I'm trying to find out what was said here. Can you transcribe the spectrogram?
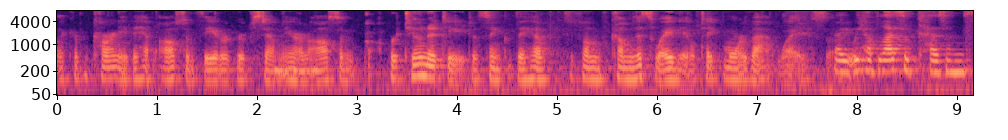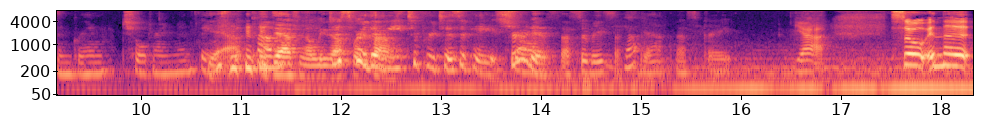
like in Kearney, they have awesome theater groups down there, an awesome opportunity to think if they have some come this way, they'll take more that way. So. Right, we have lots of cousins and grandchildren and things Yeah, that come definitely. That's just for what the counts. meet to participate. Sure, so- it is. That's the reason. Yeah. Yeah, that's great. Yeah. So in the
